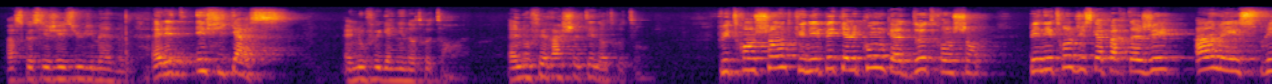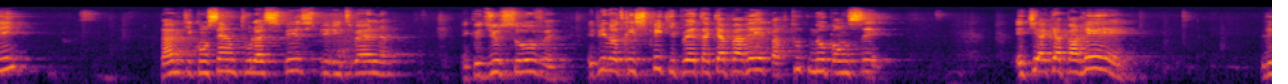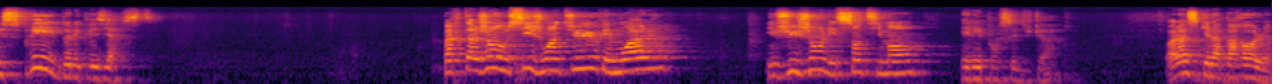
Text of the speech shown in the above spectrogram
Parce que c'est Jésus lui-même. Elle est efficace. Elle nous fait gagner notre temps. Elle nous fait racheter notre temps. Plus tranchante qu'une épée quelconque à deux tranchants, pénétrante jusqu'à partager âme et esprit, l'âme qui concerne tout l'aspect spirituel et que Dieu sauve, et puis notre esprit qui peut être accaparé par toutes nos pensées et qui accaparait l'esprit de l'ecclésiaste. Partageant aussi jointure et moelle et jugeant les sentiments et les pensées du cœur. Voilà ce qu'est la parole.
